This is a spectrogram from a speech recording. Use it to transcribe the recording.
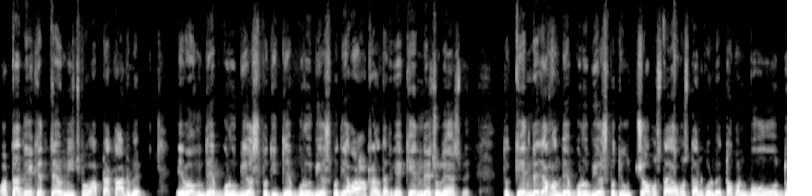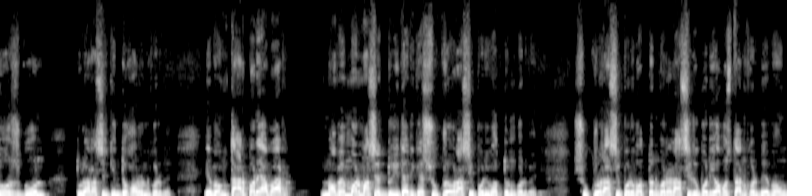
অর্থাৎ এক্ষেত্রেও নিজ প্রভাবটা কাটবে এবং দেবগুরু বৃহস্পতি দেবগুরু বৃহস্পতি আবার আঠারো তারিখে কেন্দ্রে চলে আসবে। তো কেন্দ্রে যখন দেবগুরু বৃহস্পতি উচ্চ অবস্থায় অবস্থান করবে, তখন বহু দোষ গুণ তুলা রাশির কিন্তু হরণ করবে। এবং তারপরে আবার নভেম্বর মাসের দুই তারিখে শুক্র রাশি পরিবর্তন করবে। শুক্র রাশি পরিবর্তন করে রাশির উপরই অবস্থান করবে এবং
